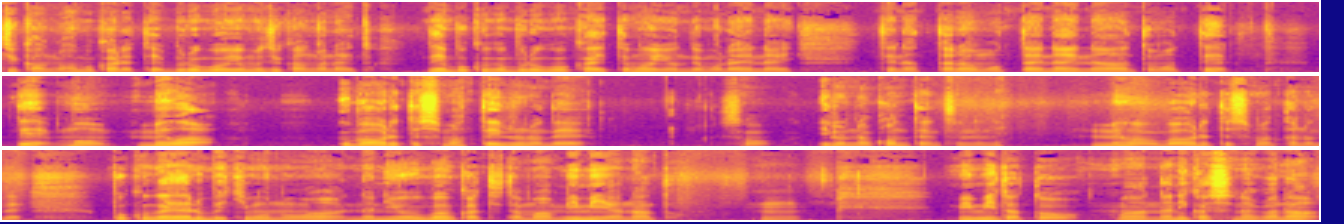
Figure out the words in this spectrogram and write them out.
時間が省かれて、ブログを読む時間がないと。で、僕がブログを書いても読んでもらえないってなったらもったいないなと思って、で、もう目は奪われてしまっているので、そう、いろんなコンテンツにね、目は奪われてしまったので、僕がやるべきものは何を奪うかって言ったら、まあ耳やなと。うん。耳だと、まあ何かしながら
